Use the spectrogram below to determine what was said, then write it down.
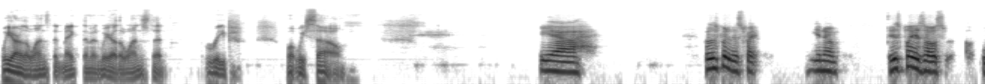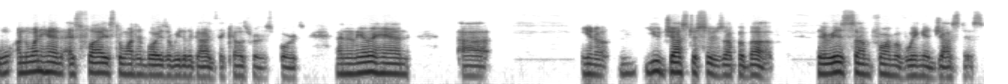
we are the ones that make them and we are the ones that reap what we sow. Yeah. But let's put it this way. You know this play is also on the one hand, as flies to wanton boys are we to the gods, that kill us for sports. And on the other hand, uh, you know, you justicers up above, there is some form of winged justice.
